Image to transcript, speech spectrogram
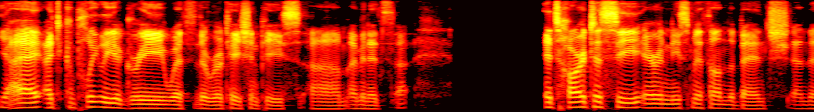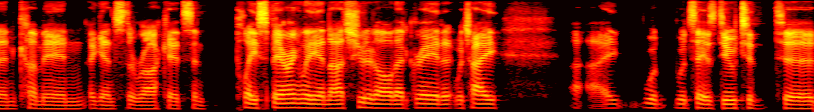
Yeah, I, I completely agree with the rotation piece. Um, I mean, it's uh, it's hard to see Aaron Nesmith on the bench and then come in against the Rockets and play sparingly and not shoot it all that great, uh, which I I would would say is due to to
